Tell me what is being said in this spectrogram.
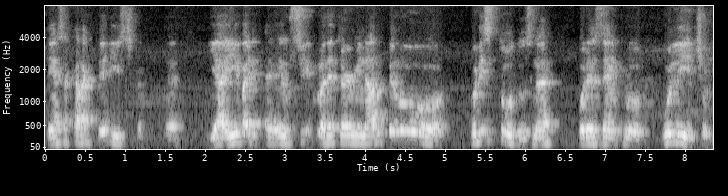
tem essa característica. Né? E aí vai, é, o ciclo é determinado pelo, por estudos, né? Por exemplo, o lítio.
